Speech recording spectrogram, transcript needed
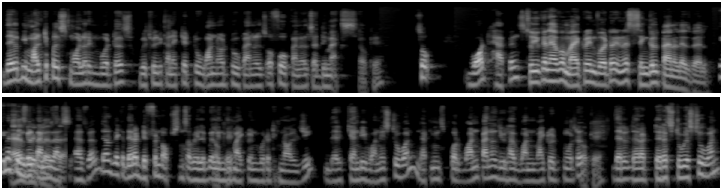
there will be multiple smaller inverters which will be connected to one or two panels or four panels at the max. Okay. So what happens So, you can have a microinverter in a single panel as well. in a as single panel as as, well? There are like there are different options available in the Okay. microinverter technology. There can be one is to one. That means for one panel you'll have one microinverter. Okay. There there are there is two is to one.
